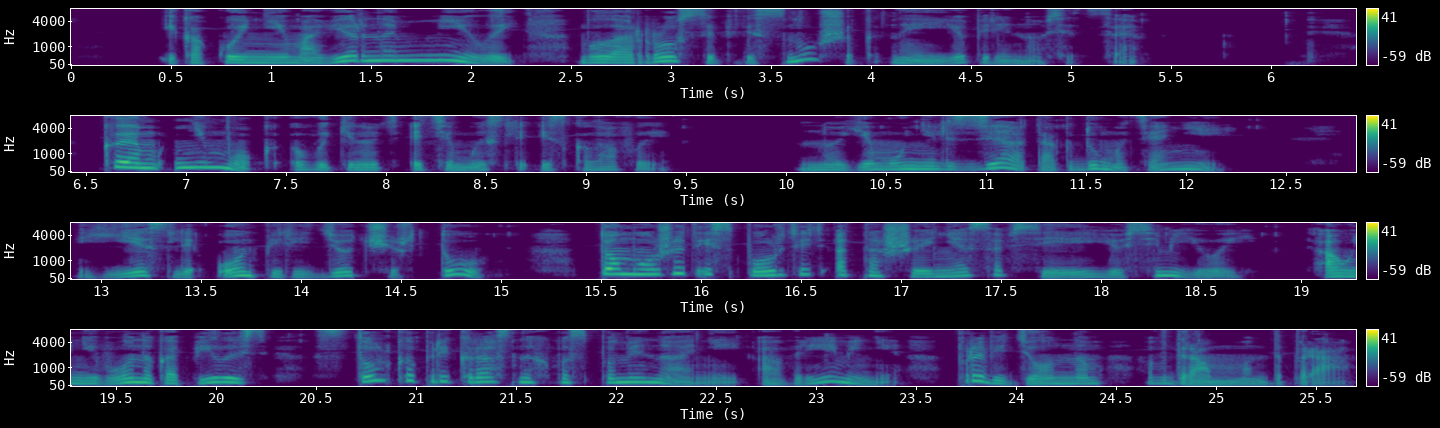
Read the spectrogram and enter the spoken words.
и какой неимоверно милой была россыпь веснушек на ее переносице. Кэм не мог выкинуть эти мысли из головы. Но ему нельзя так думать о ней. Если он перейдет черту, то может испортить отношения со всей ее семьей а у него накопилось столько прекрасных воспоминаний о времени, проведенном в Драммонд-Бра.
